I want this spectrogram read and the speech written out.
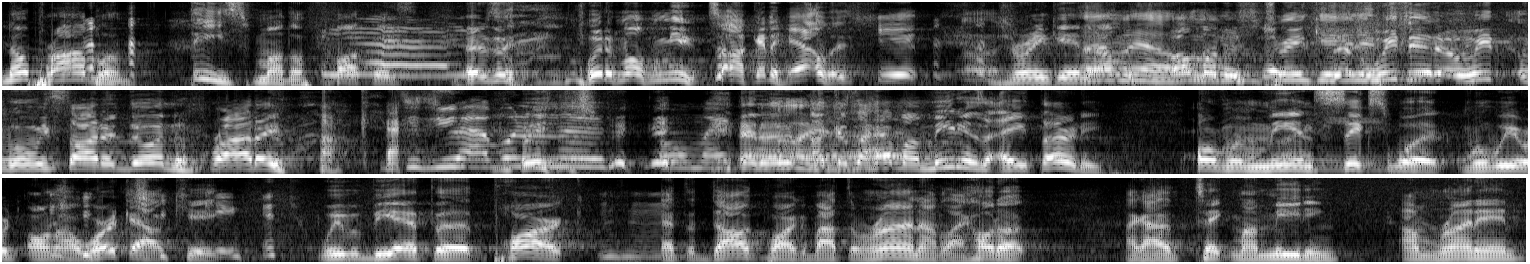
No problem. These motherfuckers. Put them on mute talking hella shit, drinking. Oh, I'm, yeah, I'm on the drinking We did it we, when we started doing the Friday podcast. Did you have one on the? Oh my god. And because I had my meetings at 8:30. Or when me and funny. Six would, when we were on our workout kick, we would be at the park, Mm-hmm. at the dog park about to run. I'm like, hold up, I gotta take my meeting. I'm running,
